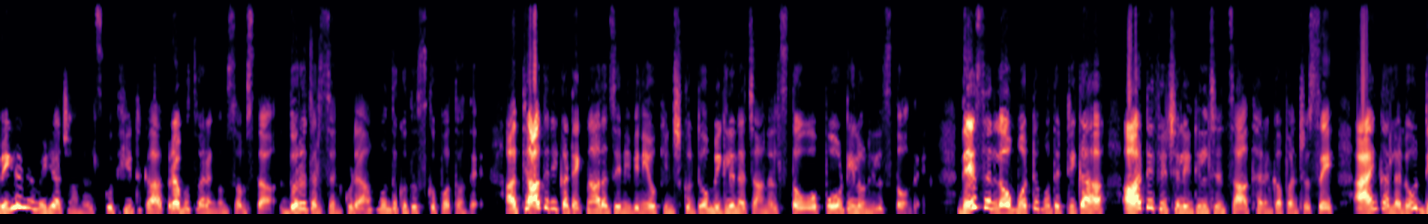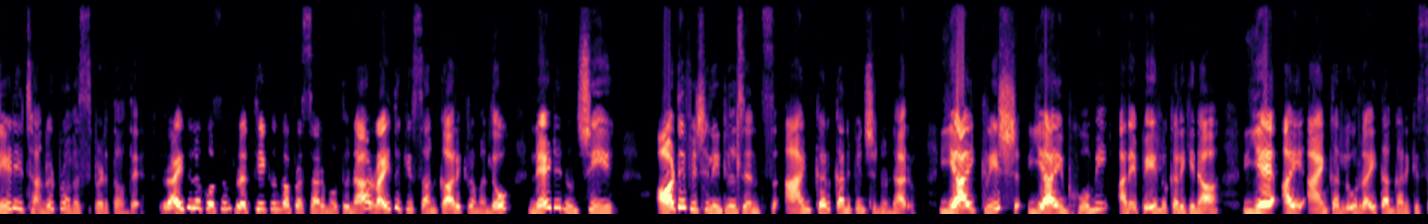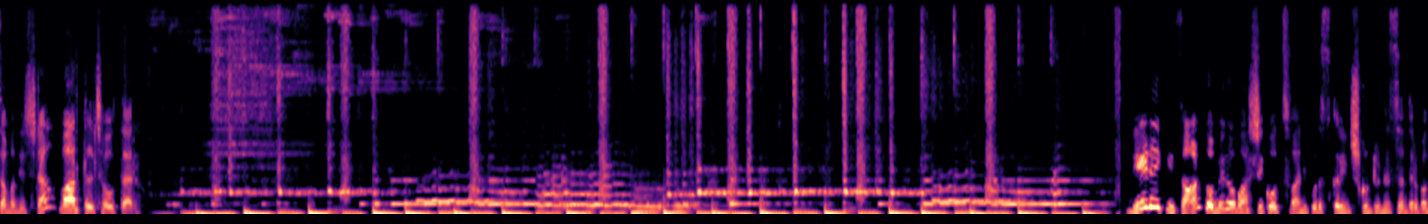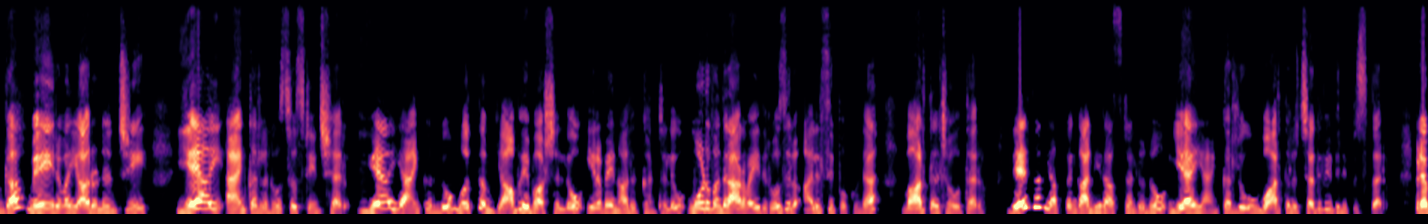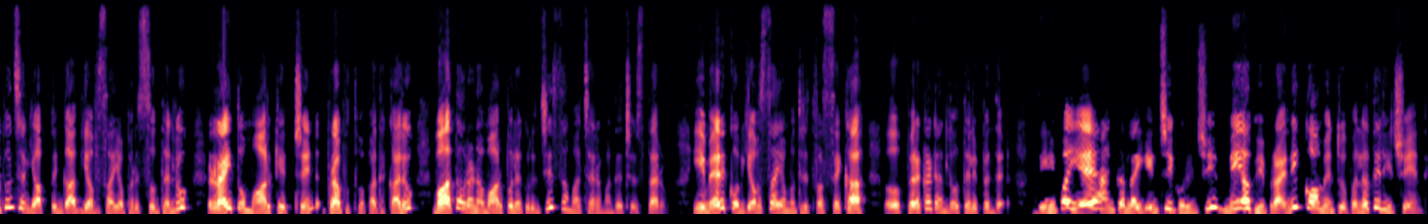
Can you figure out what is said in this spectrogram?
మిగిలిన మీడియా ఛానల్స్కు ధీటుగా ప్రభుత్వ రంగం సంస్థ దూరదర్శన్ కూడా ముందుకు దూసుకుపోతోంది. అత్యాధునిక టెక్నాలజీని వినియోగించుకుంటూ మిగిలిన ఛానల్స్తో పోటీలో నిలుస్తోంది. దేశంలో మొట్టమొదటిగా ఆర్టిఫిషియల్ ఇంటెలిజెన్స్ ఆధారంగా పనిచేసే యాంకర్లను డీడీ ఛానల్ ప్రవేశపెడుతోంది. రైతుల కోసం ప్రత్యేకంగా ప్రసారమవుతున్న రైతు కిసాన్ కార్యక్రమంలో నేటి నుంచి ఆర్టిఫిషియల్ ఇంటెలిజెన్స్ యాంకర్ కనిపించనున్నారు. యాయ్ క్రిష్ యాయ్ భూమి అనే పేర్లు కలిగిన ఏఐ యాంకర్లు రైతాంగానికి సంబంధించిన వార్తలు చదువుతారు. డీడీ కిసాన్ తొమ్మిదో వార్షికోత్సవాన్ని పురస్కరించుకుంటున్న సందర్భంగా మే ఇరవై ఆరు నుంచి ఏఐ యాంకర్లను సృష్టించారు. ఏఐ యాంకర్లు మొత్తం యాభై భాషల్లో ఇరవై నాలుగు గంటలు మూడు వందల అరవై ఐదు రోజులు అలసిపోకుండా వార్తలు చదువుతారు. దేశవ్యాప్తంగా అన్ని రాష్ట్రాల్లోనూ ఏఐ యాంకర్లు వార్తలు చదివి వినిపిస్తారు. ప్రపంచ వ్యాప్తంగా వ్యవసాయ పరిశోధనలు రైతు మార్కెట్ ట్రెండ్ ప్రభుత్వ పథకాలు వాతావరణ మార్పుల గురించి సమాచారం అందజేస్తారు. ఈ మేరకు వ్యవసాయ మంత్రిత్వ శాఖ ప్రకటనలో తెలిపింది. దీనిపై ఏ యాంకర్ల ఎంట్రీ గురించి మీ అభిప్రాయాన్ని కామెంట్ రూపంలో తెలియజేయండి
